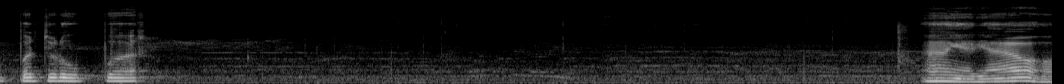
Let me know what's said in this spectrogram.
ઉપર ચડો, ઉપર. હા યાર યાર ઓહો.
